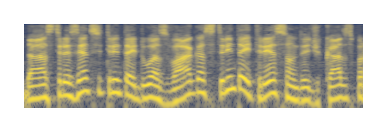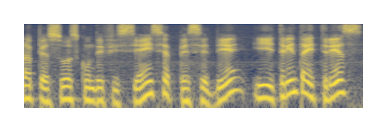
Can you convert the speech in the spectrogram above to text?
Das 332 vagas, 33 são dedicadas para pessoas com deficiência, PCD, e 33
